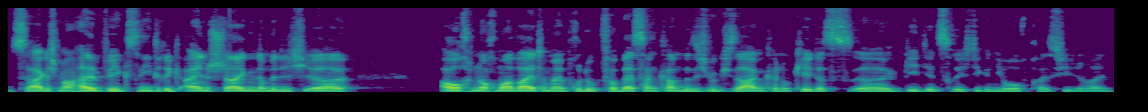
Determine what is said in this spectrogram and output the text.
sage ich mal, halbwegs niedrig einsteigen, damit ich äh, auch nochmal weiter mein Produkt verbessern kann, bis ich wirklich sagen kann, okay, das äh, geht jetzt richtig in die Hochpreisschiene rein.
